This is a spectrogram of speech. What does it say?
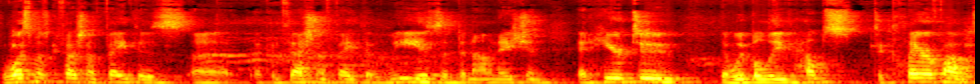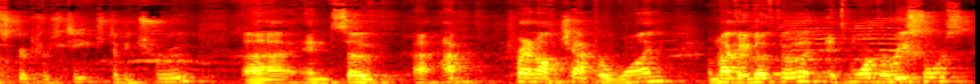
The Westminster Confession of Faith is uh, a confession of faith that we as a denomination adhere to, that we believe helps to clarify what Scriptures teach to be true. Uh, and so uh, I printed off chapter 1. I'm not going to go through it, it's more of a resource.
